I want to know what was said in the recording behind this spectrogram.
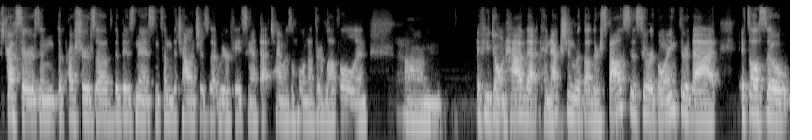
stressors and the pressures of the business and some of the challenges that we were facing at that time was a whole nother level. And um, if you don't have that connection with other spouses who are going through that, it's also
